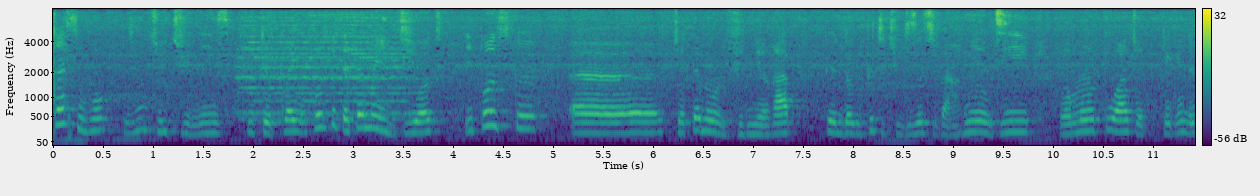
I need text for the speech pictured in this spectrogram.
très souvent, les gens t'utilisent, ils te prennent, ils pensent que tu es tellement idiote, ils pensent que euh, tu es tellement vulnérable que donc peut t'utiliser, tu ne vas rien dire. Vraiment, toi, tu es quelqu'un de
